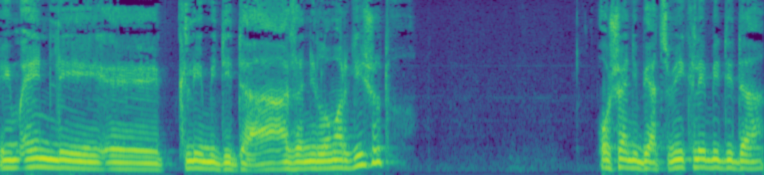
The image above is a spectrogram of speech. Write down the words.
אם אין לי אה, כלי מדידה, אז אני לא מרגיש אותו. או שאני בעצמי כלי מדידה,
